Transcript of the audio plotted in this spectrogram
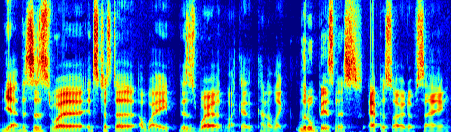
yeah, this is where it's just a, a way. This is where like a kind of like little business episode of saying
